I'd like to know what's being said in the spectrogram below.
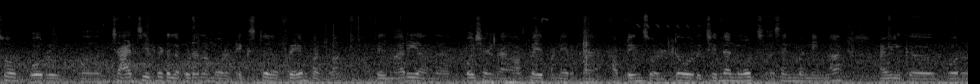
ஸோ ஒரு சாட் ஜிபிட்டில் கூட நம்ம ஒரு டெக்ஸ்ட்டு ஃப்ரேம் பண்ணலாம். இது மாதிரி அந்த பொசிஷன் நாங்கள் அப்ளை பண்ணியிருக்கேன் அப்படின்னு சொல்லிட்டு ஒரு சின்ன நோட்ஸ் சென்ட் பண்ணிங்கன்னா அவங்களுக்கு ஒரு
